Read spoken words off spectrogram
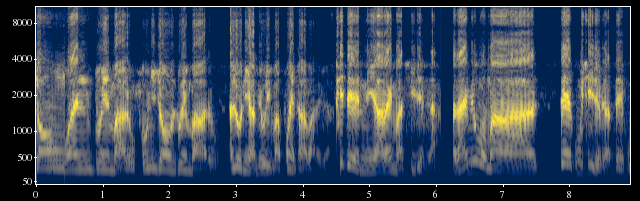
ကျောင်းဝိုင်းတွင်းမှာတော့ဘုန်းကြီးကျောင်းတွင်းမှာတော့အဲ့လိုနေရာမျိုးတွေမှာဖွင့်ထားပါတယ်ဗျဖြစ်တဲ့နေရာတိုင်းမှာရှိတယ်ဗျ။တိုင်းမျိုးပေါ်မှာတဲခုရှိတယ်ဗျတဲခု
